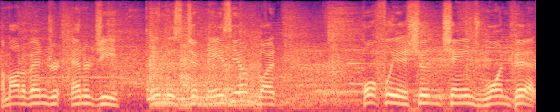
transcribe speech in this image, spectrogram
amount of energy in this gymnasium, but hopefully it shouldn't change one bit.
